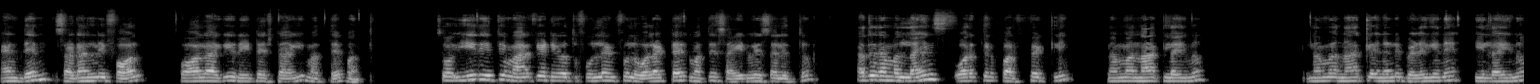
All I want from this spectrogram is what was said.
And then suddenly fall fall ಆಗಿ ರೀಟೆಸ್ಟ್ ಆಗಿ ಮತ್ತೆ ಬಂತು. ಸೊ ಈ ರೀತಿ ಮಾರ್ಕೆಟ್ ಇವತ್ತು ಫುಲ್ ಅಂಡ್ ಫುಲ್ ವಲಟೈಲ್ ಮತ್ತೆ ಸೈಡ್ ವೇಸ್ ಅಲ್ಲಿ ಇತ್ತು. ಅದು ನಮ್ಮ ಲೈನ್ಸ್ ವರ್ಕ್ ಪರ್ಫೆಕ್ಟ್ಲಿ ನಮ್ಮ ನಾಲ್ಕು ಲೈನು ನಮ್ಮ ನಾಲ್ಕು ಲೈನಲ್ಲಿ ಬೆಳಗ್ಗೆನೆ ಈ ಲೈನು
